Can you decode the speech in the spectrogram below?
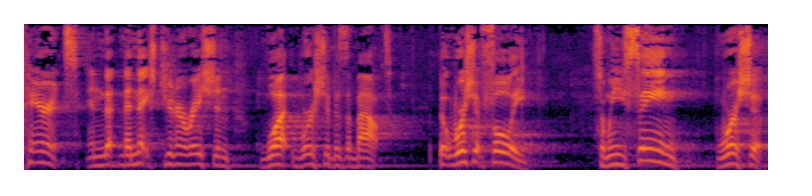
parents and the next generation what worship is about. But worship fully. So when you sing, worship.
